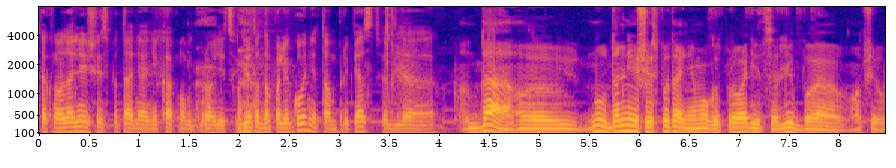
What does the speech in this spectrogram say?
Так, ну а дальнейшие испытания, они как могут проводиться? Где-то на полигоне, там препятствия для... Да, э, ну, дальнейшие испытания могут проводиться либо вообще,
